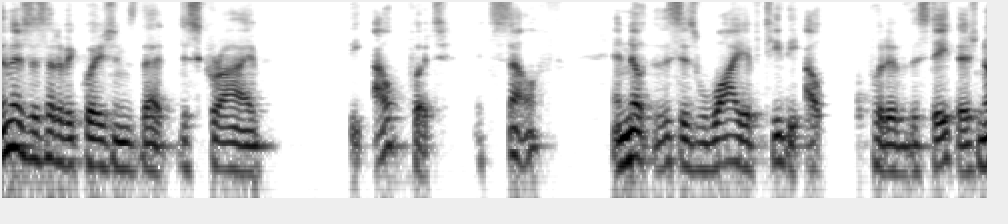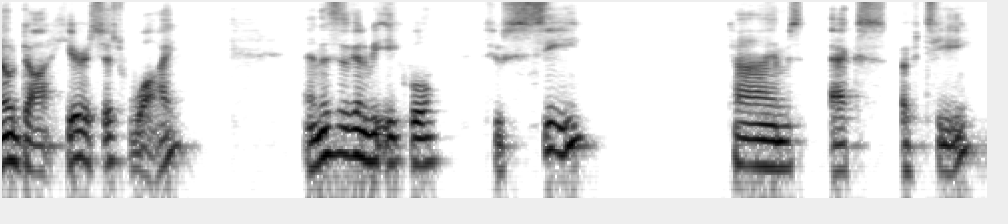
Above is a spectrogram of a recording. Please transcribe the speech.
Then there's a set of equations that describe the output itself and note that this is y of t, the output of the state. There's no dot here, it's just y. And this is going to be equal to c times x of t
